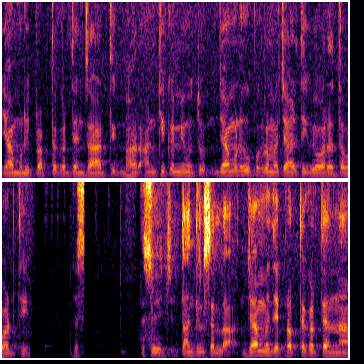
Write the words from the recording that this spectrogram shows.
यामुळे प्राप्तकर्त्यांचा आर्थिक भार आणखी कमी होतो ज्यामुळे उपक्रमाची आर्थिक व्यवहारता वाढते. तस तसेच तांत्रिक सल्ला ज्यामध्ये प्राप्तकर्त्यांना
